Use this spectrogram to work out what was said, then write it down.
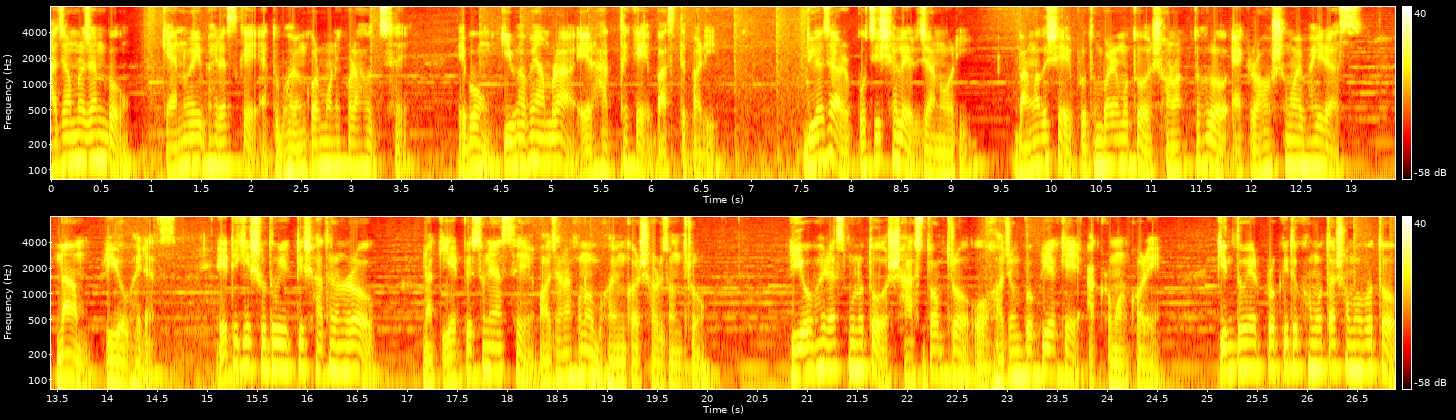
আজ আমরা জানব, কেন এই ভাইরাসকে এত ভয়ঙ্কর মনে করা হচ্ছে, এবং কীভাবে আমরা এর হাত থেকে বাঁচতে পারি? দুই হাজার পঁচিশ সালের জানুয়ারি, বাংলাদেশে প্রথমবারের মতো শনাক্ত হলো এক রহস্যময় ভাইরাস, নাম রিও ভাইরাস। এটি কি শুধু একটি সাধারণ রোগ নাকি এর পেছনে আছে অজানা কোনো ভয়ঙ্কর ষড়যন্ত্র? রিও ভাইরাস মূলত শ্বাসতন্ত্র ও হজম প্রক্রিয়াকে আক্রমণ করে। কিন্তু এর প্রকৃত ক্ষমতা সম্ভবত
